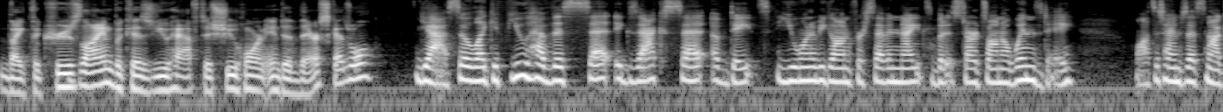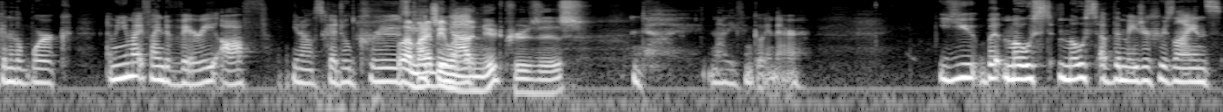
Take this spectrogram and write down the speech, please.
like the cruise line because you have to shoehorn into their schedule? Yeah, so like if you have this set exact set of dates, you want to be gone for seven nights, but it starts on a Wednesday. Lots of times that's not going to work. I mean, you might find a very off, you know, scheduled cruise. Well, that might be when up. the nude cruise is. not even going there. You, but most most of the major cruise lines,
